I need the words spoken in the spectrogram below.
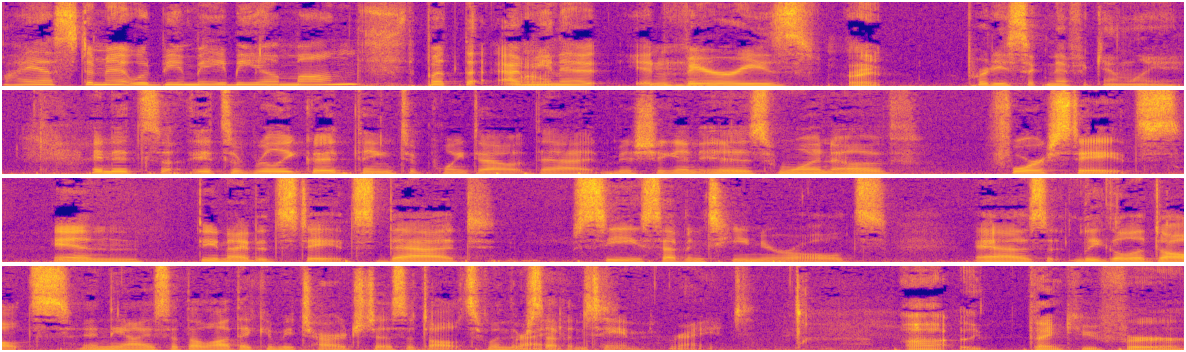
my estimate would be maybe a month, but the, I Wow. mean it it mm-hmm. varies Right. pretty significantly. And it's it's a really good thing to point out that Michigan is one of four states in the United States that see 17 year olds as legal adults in the eyes of the law. They can be charged as adults when they're Right. 17. Right. Uh, thank you for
